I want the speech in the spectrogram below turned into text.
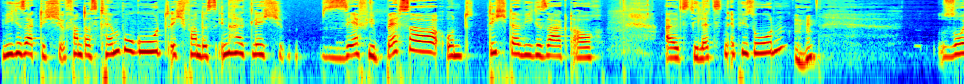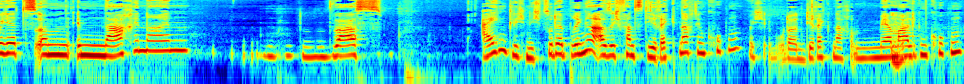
Wie gesagt, ich fand das Tempo gut, ich fand es inhaltlich sehr viel besser und dichter, wie gesagt, auch als die letzten Episoden. Mhm. So jetzt ähm, im Nachhinein war es eigentlich nicht so der Bringer. Also ich fand es direkt nach dem Gucken ich, oder direkt nach mehrmaligem mhm. Gucken,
